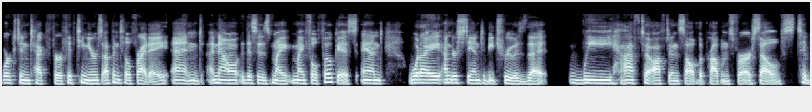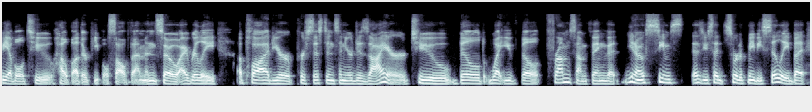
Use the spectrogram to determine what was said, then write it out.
worked in tech for 15 years up until Friday, and uh, now this is my my full focus. And what I understand to be true is that we have to often solve the problems for ourselves to be able to help other people solve them. And so I really applaud your persistence and your desire to build what you've built from something that, you know, seems, as you said, sort of maybe silly, but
